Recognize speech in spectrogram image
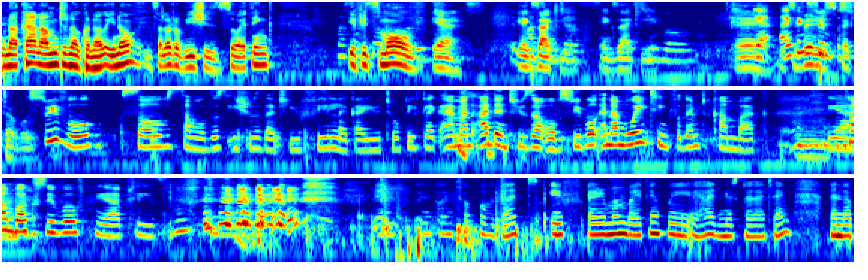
unakaa na mtu na kuna you know it's a lot of issues. So i think if it's more of yeah exactly exactly yeah, Yeah, I think very swiv- respectable Swivel solves some of those issues that you feel like are utopic. Like I'm an ardent user of Swivel, and I'm waiting for them to come back. Mm-hmm. Yeah, come back Swivel. Yeah, please. And, and on top of that, if I remember, I think we I had news the other time, and a,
